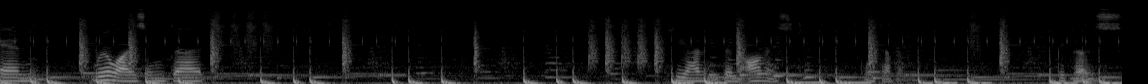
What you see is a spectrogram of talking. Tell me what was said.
And realizing that he hadn't been honest with Evan because,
